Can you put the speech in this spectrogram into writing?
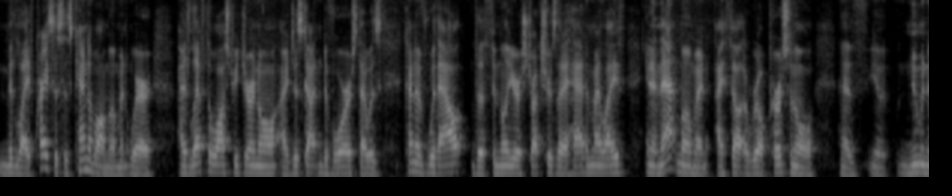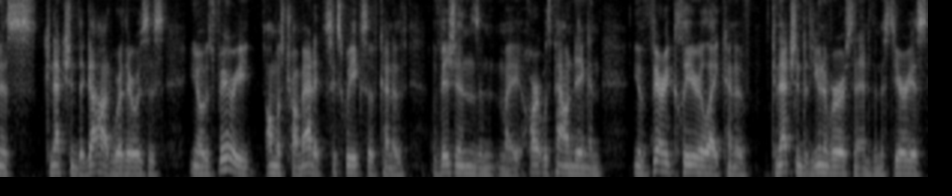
midlife crisis, this cannonball moment where I'd left the Wall Street Journal, I'd just gotten divorced, I was kind of without the familiar structures that I had in my life, and in that moment, I felt a real personal kind of you know numinous connection to God, where there was this you know it was very almost traumatic six weeks of kind of visions, and my heart was pounding, and you know very clear like kind of connection to the universe and, and to the mysterious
